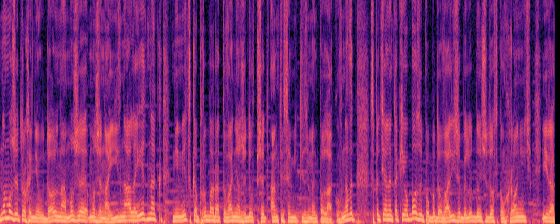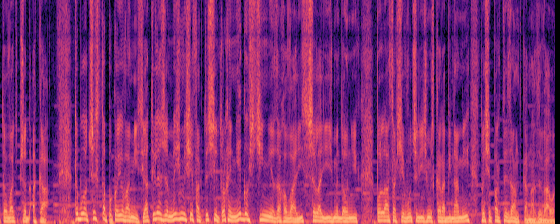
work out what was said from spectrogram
no może trochę nieudolna, może, może naiwna, ale jednak niemiecka próba ratowania Żydów przed antysemityzmem Polaków. Nawet specjalne takie obozy pobudowali, żeby ludność żydowską chronić i ratować przed AK. To była czysta pokojowa misja, tyle że myśmy się faktycznie trochę niegościnnie zachowali, strzelaliśmy do nich, po lasach się włóczyliśmy z karabinami, to się partyzantka nazywało.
